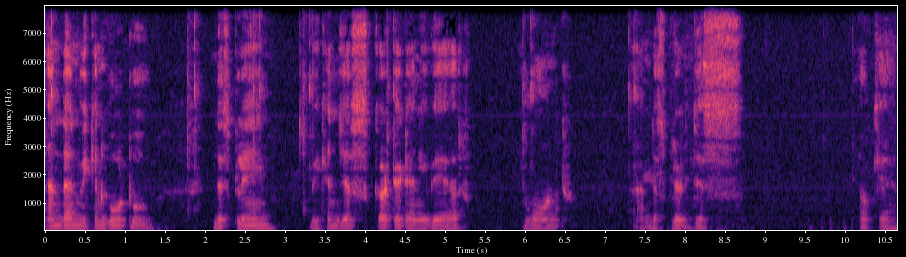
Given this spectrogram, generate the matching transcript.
and then we can go to this plane. We can just cut it anywhere you want and split this. Okay.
